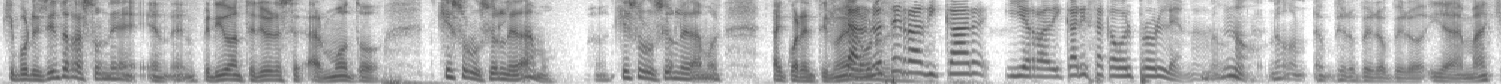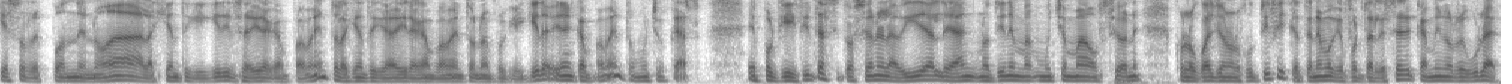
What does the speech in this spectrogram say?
que por distintas razones en, en periodos anteriores se armó todo, ¿qué solución le damos? ¿Qué solución le damos? Hay 49 Claro, no es erradicar y erradicar y se acabó el problema. No. No, pero, pero, pero, y además que eso responde no a la gente que quiere irse a ir a campamento, la gente que va a ir a campamento no es porque quiera ir a campamento en muchos casos, es porque distintas situaciones en la vida le dan, no tienen muchas más opciones, con lo cual yo no lo justifico. Tenemos que fortalecer el camino regular.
